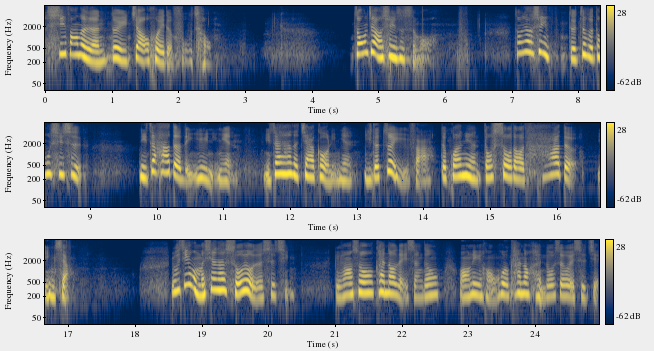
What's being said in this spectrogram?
西方的人对于教会的服从。宗教性是什么？宗教性的这个东西是。你在他的领域里面，你在他的架构里面，你的罪与罚的观念都受到他的影响。如今我们现在所有的事情，比方说看到雷神跟王力宏，或者看到很多社会事件，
